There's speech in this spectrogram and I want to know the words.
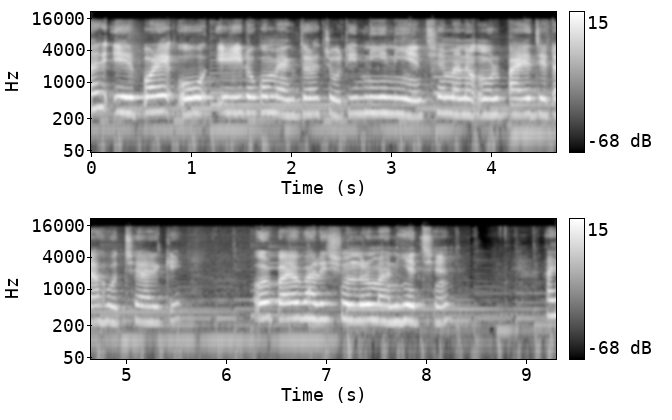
আর এরপরে ও এই রকম একজোড়া চটি নিয়ে নিয়েছে মানে ওর পায়ে যেটা হচ্ছে আর কি, ওর পায়ে ভারী সুন্দর মানিয়েছে। আর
